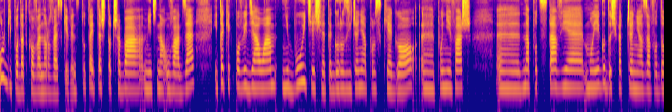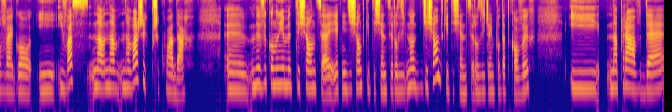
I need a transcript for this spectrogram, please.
ulgi podatkowe norweskie, więc tutaj też to trzeba mieć na uwadze. I tak jak powiedziałam, nie bójcie się tego rozliczenia polskiego, e, ponieważ e, na podstawie mojego doświadczenia zawodowego i, i was, na, na, na waszych przykładach, e, My wykonujemy tysiące, jak nie dziesiątki tysięcy, no dziesiątki tysięcy rozliczeń podatkowych i naprawdę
